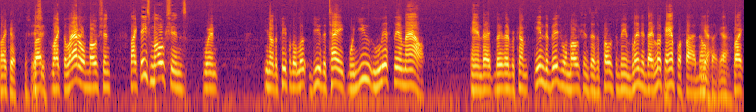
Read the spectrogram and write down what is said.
Like a It's- like, like the lateral motion, like these motions when you know the people that look view the tape when you lift them out and that they, they become individual motions as opposed to being blended, they look amplified, don't yeah, they? yeah. Like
